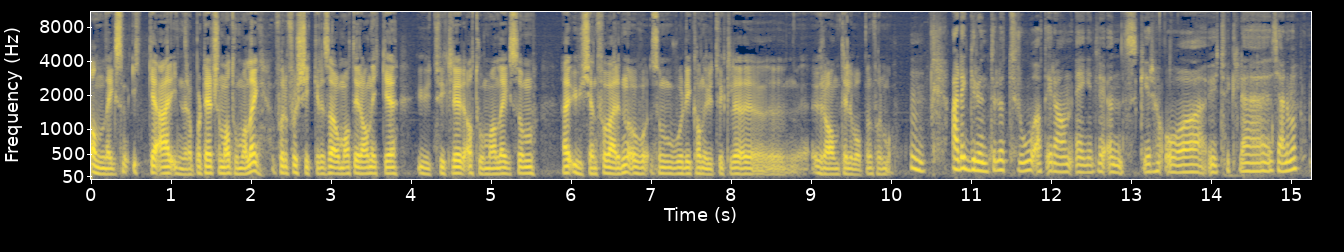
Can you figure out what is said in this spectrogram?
anlegg som ikke er innrapportert som atomanlegg, for å forsikre seg om at Iran ikke utvikler atomanlegg som er ukjent for verden, og som, hvor de kan utvikle eh, uran til våpenformål. Mm. Er det grunn til å tro at Iran egentlig ønsker å utvikle kjernevåpen?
